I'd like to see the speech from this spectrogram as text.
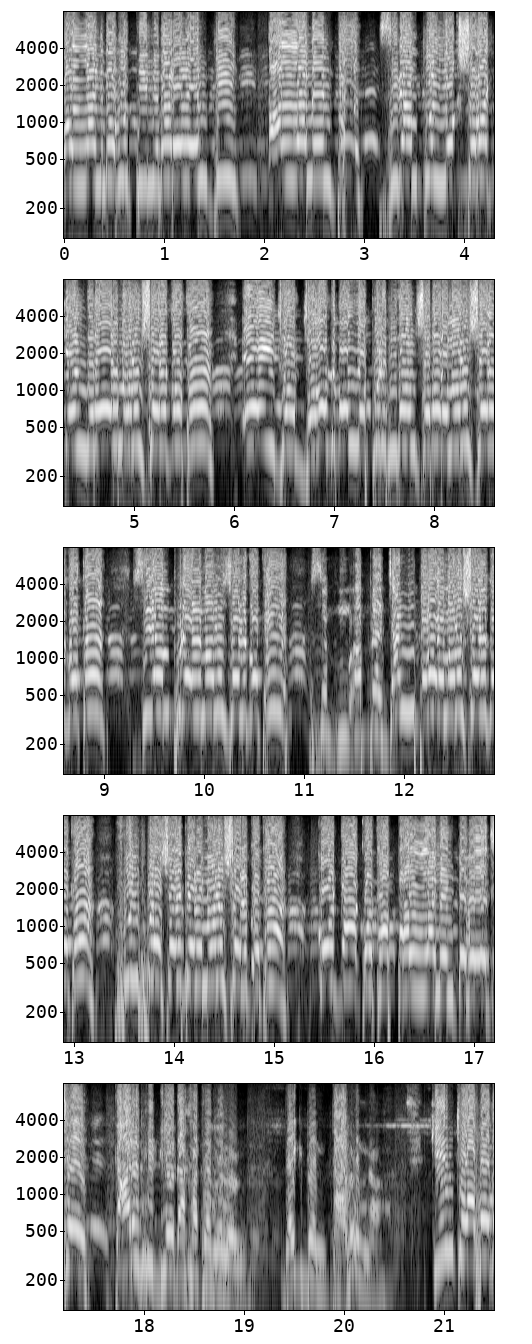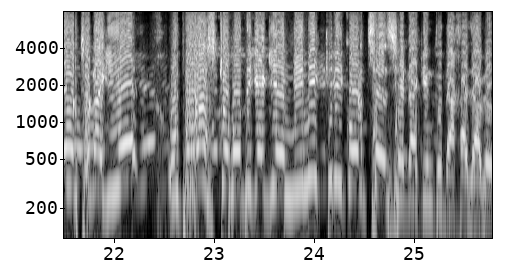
কল্যাণ বাবু তিনবারের এমপি পার্লামেন্টে শ্রীরামপুর লোকসভা কেন্দ্রের মানুষের কথা, এই জগৎবল্লভপুর বিধানসভার মানুষের কথা, শ্রীরামপুরের মানুষের কথা, আপনার জাঙ্গিপাড়ার মানুষের কথা, ফুলপুরা শরীফের মানুষের কথা, কটা কথা পার্লামেন্টে বলেছে, তার ভিডিও দেখাতে বলুন। দেখবেন, পাবেন না। কিন্তু অপদার্থটা গিয়ে উপরাষ্ট্রপতিকে গিয়ে মিমিক্রি করছে, সেটা কিন্তু দেখা যাবে।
